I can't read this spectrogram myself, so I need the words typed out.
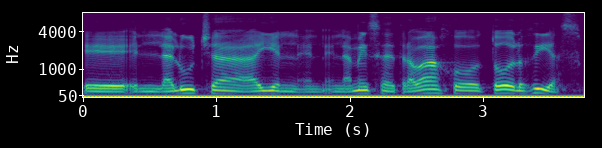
eh, la lucha ahí en, la mesa de trabajo todos los días.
